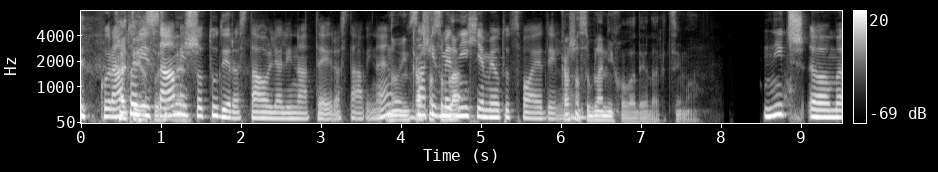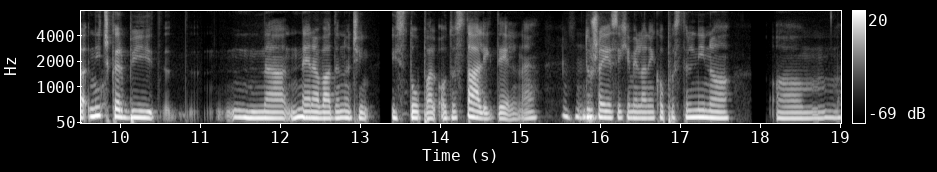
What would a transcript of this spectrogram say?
Kuratorji sami veš? so tudi razstavljali na tej razstavi. ne? No, Vsak izmed bila- njih je imel tudi svoje delo. Kakšna so bila njihova dela? Recimo? Nič, um, nič, kar bi na nenavaden način izstopali od ostalih del. Ne? Mhm. Duša je jih imela neko posteljnino, um,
